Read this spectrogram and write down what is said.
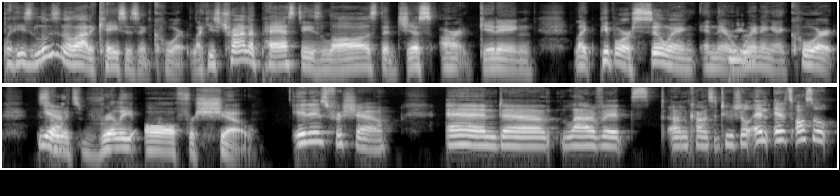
but he's losing a lot of cases in court. Like he's trying to pass these laws that just aren't getting like people are suing and they're Mhm. winning in court. So Yeah. it's really all for show. It is for show. And uh, a lot of it's unconstitutional. And it's also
